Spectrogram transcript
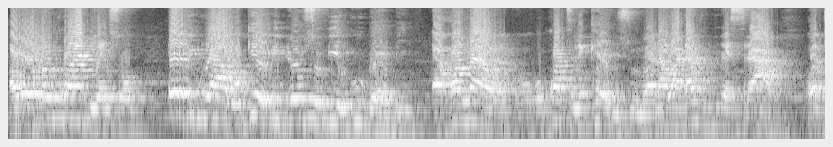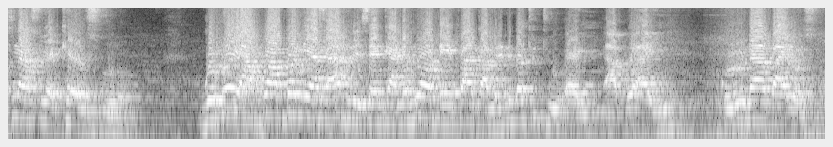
ɔwɔ ɔno nko ara deɛ nso, ebi koraa a wo gay bi dwonsɔ bi ɛguu baabi, ɛhɔ no a wokɔtene kaa nsuo no anaa w'adamfo bi bɛsraa wo, ɔtenaa so ɛkaa nsuo no. Gono yɛ aboa bɔne a saa bere sɛ nka ne ho ɔden paa nka mede no bɛtoto ayi aboa ayi Corona virus no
